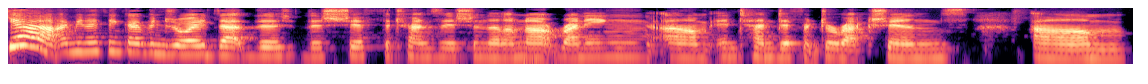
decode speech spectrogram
Yeah, I mean, I think I've enjoyed that the the shift, the transition that I'm not running um, in ten different directions. Um,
